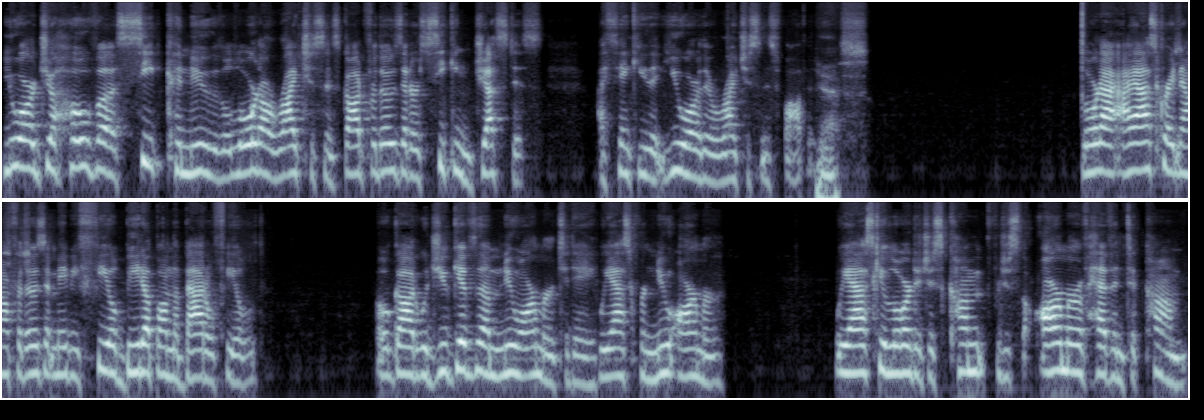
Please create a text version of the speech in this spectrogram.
You are Jehovah Tsidkenu, the Lord, our righteousness. God, for those that are seeking justice, I thank you that you are their righteousness, Father. Yes. Lord, I, I ask right now for those that maybe feel beat up on the battlefield. Oh God, would you give them new armor today? We ask for new armor. We ask you, Lord, to just come for just the armor of heaven to come.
